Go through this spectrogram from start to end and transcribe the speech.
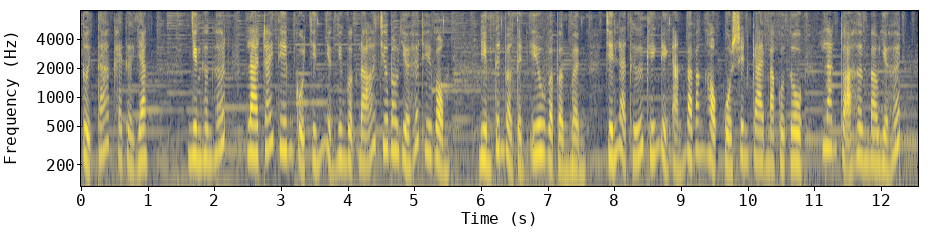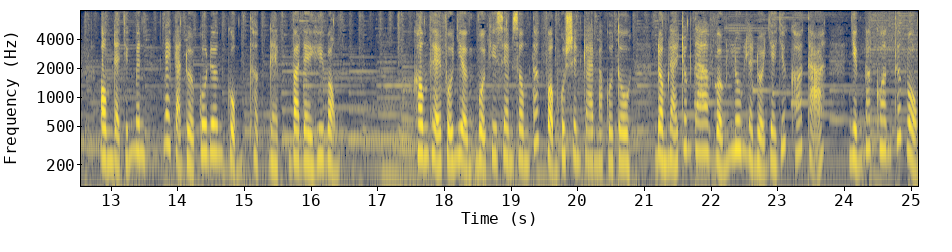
tuổi tác hay thời gian. Nhưng hơn hết là trái tim của chính những nhân vật đó chưa bao giờ hết hy vọng. Niềm tin vào tình yêu và vận mệnh chính là thứ khiến điện ảnh và văn học của Shinkai Makoto lan tỏa hơn bao giờ hết. Ông đã chứng minh ngay cả nỗi cô đơn cũng thật đẹp và đầy hy vọng. Không thể phủ nhận mỗi khi xem xong tác phẩm của Shinkai Makoto, động lại trong ta vẫn luôn là nỗi dây dứt khó tả, những băn khoăn thất vọng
